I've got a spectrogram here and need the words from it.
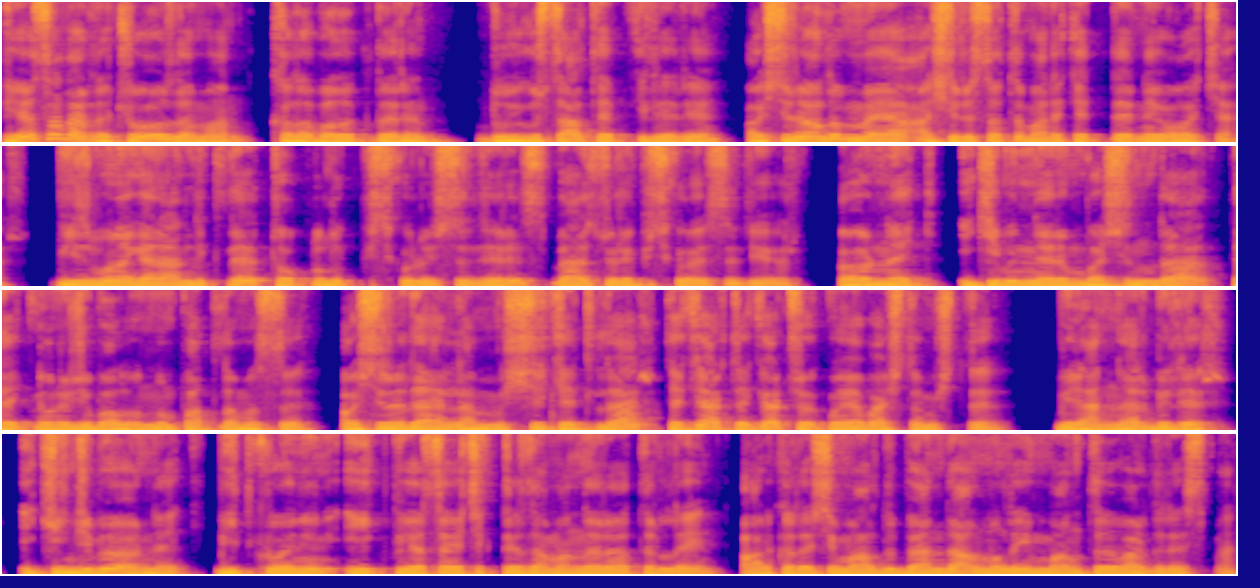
Piyasalarda çoğu zaman kalabalıkların duygusal tepkileri aşırı alım veya aşırı satım hareketlerine yol açar. Biz buna genellikle topluluk psikolojisi deriz. Ben sürü psikolojisi diyorum. Örnek 2000'lerin başında teknoloji balonunun patlaması. Aşırı değerlenmiş şirketler teker teker çökmeye başlamıştı. Bilenler bilir. İkinci bir örnek. Bitcoin'in ilk piyasaya çıktığı zamanları hatırlayın. Arkadaşım aldı ben de almalıyım mantığı vardı resmen.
